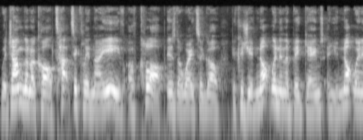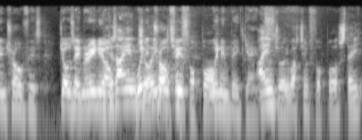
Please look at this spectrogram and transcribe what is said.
which I'm going to call tactically naive, of Klopp is the way to go? Because you're not winning the big games and you're not winning trophies. Jose Mourinho Because I enjoy winning watching trophies, football. winning big games. I enjoy watching football, Steve,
